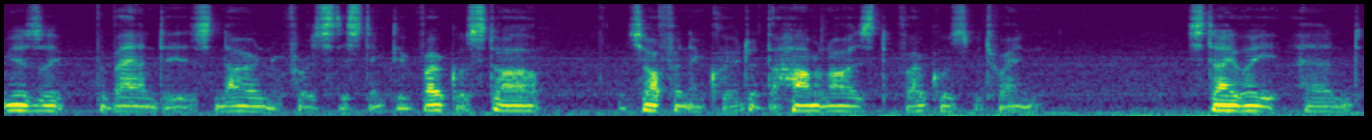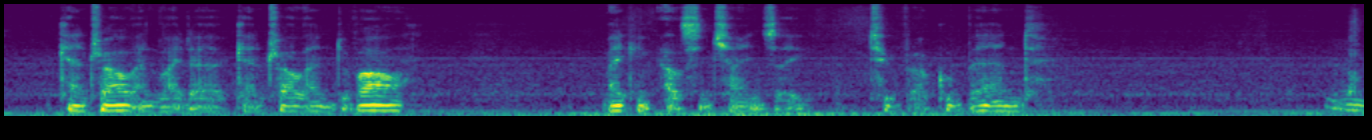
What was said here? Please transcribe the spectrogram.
music. The band is known for its distinctive vocal style, which often included the harmonized vocals between Staley and Cantrell and later Cantrell and Duvall, making Alice in Chains a two vocal band. Um,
